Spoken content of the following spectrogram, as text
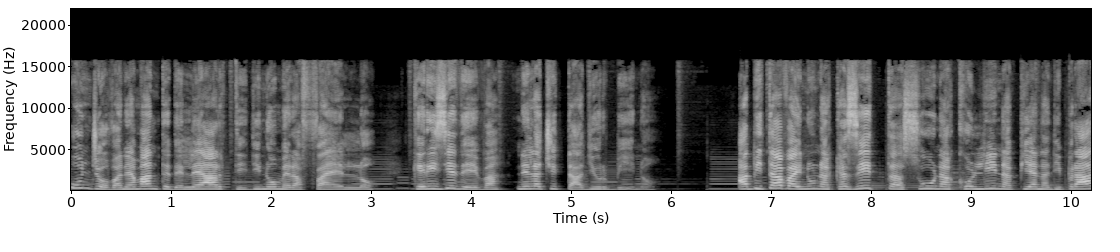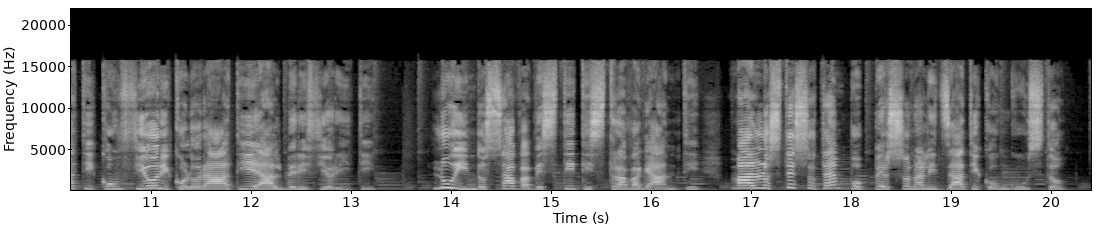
un giovane amante delle arti di nome Raffaello che risiedeva nella città di Urbino. Abitava in una casetta su una collina piena di prati con fiori colorati e alberi fioriti. Lui indossava vestiti stravaganti, ma allo stesso tempo personalizzati con gusto.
